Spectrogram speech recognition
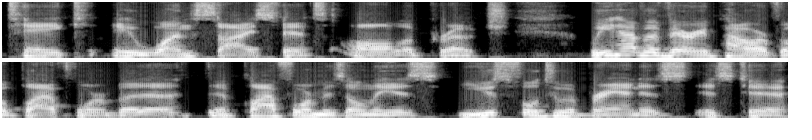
take a one size fits all approach. We have a very powerful platform, but a, a, platform is only as useful to a brand as, as to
